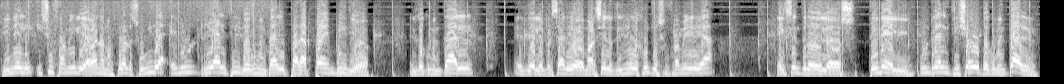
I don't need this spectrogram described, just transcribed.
Tinelli y su familia van a mostrar su vida en un reality documental para Prime Video. El documental del empresario Marcelo Tinelli junto a su familia, El Centro de los Tinelli, un reality show documental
